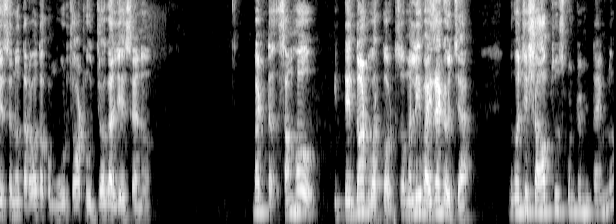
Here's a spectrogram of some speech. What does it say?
చేశాను తర్వాత ఒక మూడు చోట్ల ఉద్యోగాలు చేశాను. But somehow it did not work out so మళ్ళీ వైజాగ్ వచ్చా. ఇక్కడికి వచ్చి షాప్ చూసుకుంటున్న టైంలో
